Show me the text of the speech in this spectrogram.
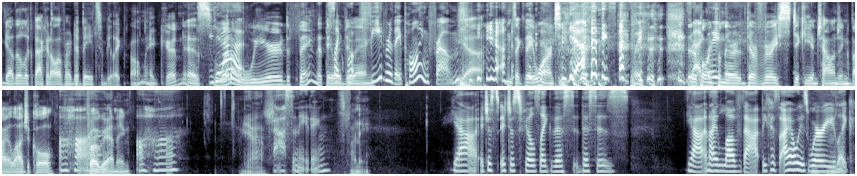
Yeah, they'll look back at all of our debates and be like, "Oh my goodness, what a weird thing that they It's were like doing." what feed were they pulling from? Yeah, yeah. It's like they weren't. yeah, exactly. they were pulling from their their very sticky and challenging biological Uh-huh. Programming. Uh huh. Yeah, Fascinating. it's funny. Yeah, it just it just feels like this this is yeah, and I love that because I always worry Mhm. like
